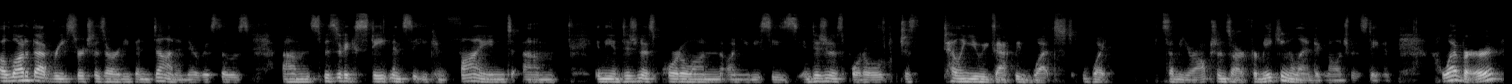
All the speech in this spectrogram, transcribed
a, lot of that research has already been done. And there was those um, specific statements that you can find um, in the Indigenous portal on, on UBC's Indigenous portal, just telling you exactly what, what some of your options are for making a land acknowledgement statement. However,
